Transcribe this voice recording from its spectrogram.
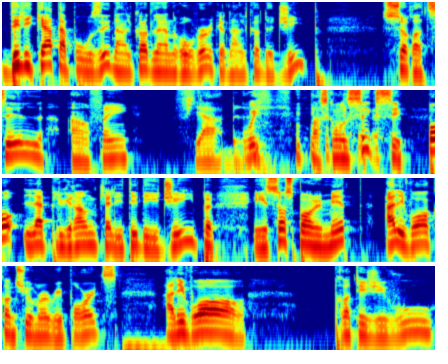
délicate à poser dans le cas de Land Rover que dans le cas de Jeep. Sera-t-il enfin fiable? Oui. Parce qu'on le sait que c'est pas la plus grande qualité des Jeeps. Et ça, c'est pas un mythe. Allez voir Consumer Reports. Allez voir Protégez-vous,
